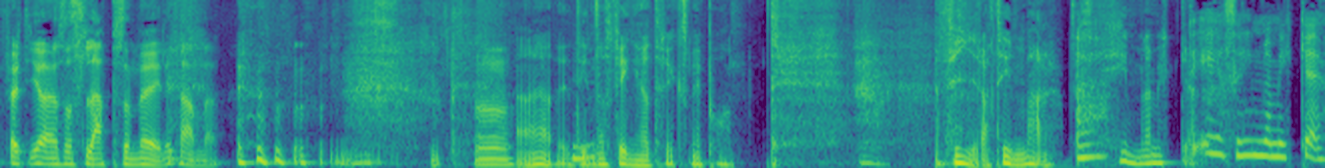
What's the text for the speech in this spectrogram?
För att göra en så slapp som möjligt, Hanna. Mm. Ja, det är dina fingeravtryck som är på. Fyra timmar, så himla mycket. Det är så himla mycket.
